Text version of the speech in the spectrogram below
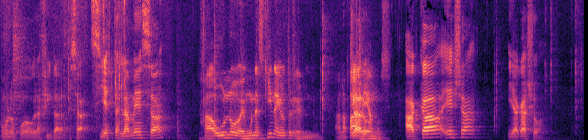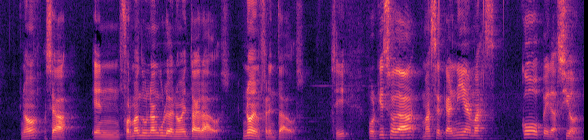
¿Cómo lo puedo graficar? O sea, si esta es la mesa... A uno en una esquina y otro en a la par, digamos. Acá ella y acá yo. ¿No? O sea, en, formando un ángulo de 90 grados, no enfrentados. ¿Sí? Porque eso da más cercanía, más cooperación.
